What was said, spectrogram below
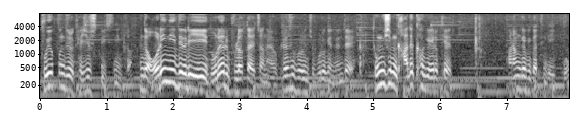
부역분들 계실 수도 있으니까. 근데 어린이들이 노래를 불렀다 했잖아요. 그래서 그런지 모르겠는데 동심 가득하게 이렇게 바람개비 같은 게 있고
